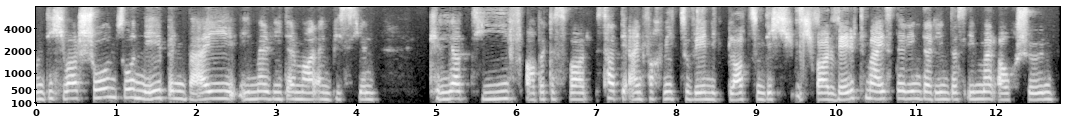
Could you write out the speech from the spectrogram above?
Und ich war schon so nebenbei immer wieder mal ein bisschen kreativ, aber das war, es hatte einfach wie zu wenig Platz und ich, ich war Weltmeisterin darin, das immer auch schön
